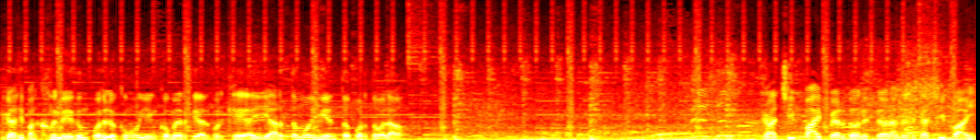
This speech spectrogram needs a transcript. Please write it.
Oiga, Zipacón es un pueblo como bien comercial porque hay harto movimiento por todo lado. Cachipay, perdón, estoy hablando de Cachipay.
